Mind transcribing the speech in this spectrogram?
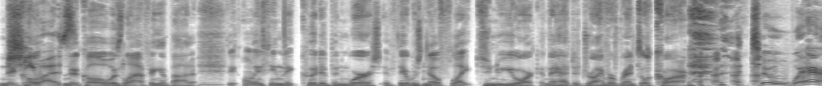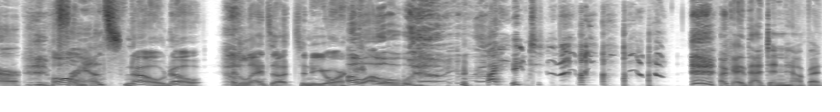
Nicole, she was. Nicole was laughing about it. The only thing that could have been worse if there was no flight to New York and they had to drive a rental car. to where? Home. France. No, no, Atlanta to New York. Oh, oh, right. okay, that didn't happen.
